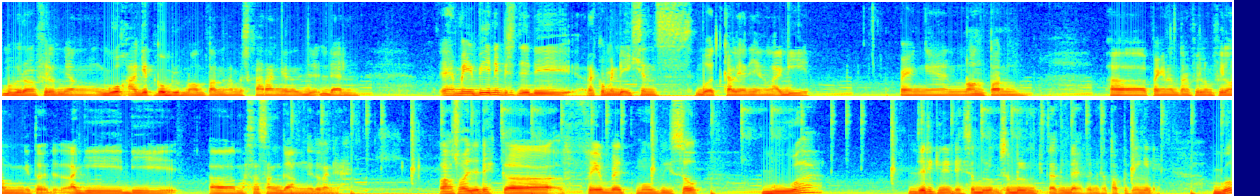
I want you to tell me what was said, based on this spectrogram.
beberapa film yang gue kaget gue belum nonton sampai sekarang gitu dan ya maybe ini bisa jadi recommendations buat kalian yang lagi pengen nonton uh, pengen nonton film-film gitu lagi di uh, masa senggang gitu kan ya. Langsung aja deh ke favorite movie. So gua jadi gini deh sebelum sebelum kita dive ke topik ini deh gue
